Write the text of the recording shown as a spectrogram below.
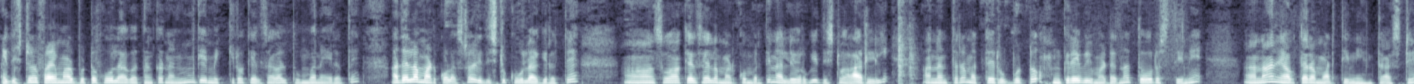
ಇದಿಷ್ಟನ್ನು ಫ್ರೈ ಮಾಡಿಬಿಟ್ಟು ಕೂಲ್ ಆಗೋ ತನಕ ನನಗೆ ಮಿಕ್ಕಿರೋ ಕೆಲಸಗಳು ತುಂಬಾ ಇರುತ್ತೆ. ಅದೆಲ್ಲ ಮಾಡ್ಕೊಳ್ಳೋಷ್ಟು ಇದಿಷ್ಟು ಕೂಲ್ ಆಗಿರುತ್ತೆ. ಸೊ ಆ ಕೆಲಸ ಎಲ್ಲ ಮಾಡ್ಕೊಂಬರ್ತೀನಿ. ಅಲ್ಲಿವರೆಗೂ ಇದಿಷ್ಟು ಆರಲಿ. ಆನಂತರ ಮತ್ತೆ ರುಬ್ಬಿಟ್ಟು ಗ್ರೇವಿ ಮಾಡೋದನ್ನ ತೋರಿಸ್ತೀನಿ. ನಾನು ಯಾವ ಥರ ಮಾಡ್ತೀನಿ ಅಂತ ಅಷ್ಟೇ.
